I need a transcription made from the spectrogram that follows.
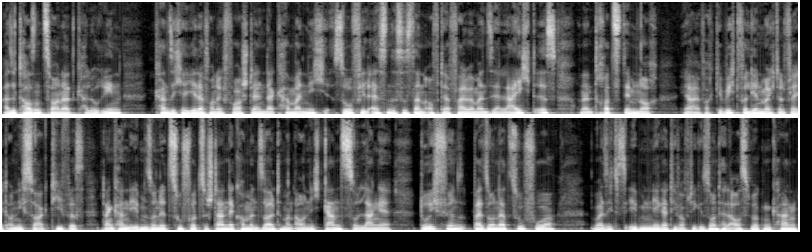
Also 1200 Kalorien kann sich ja jeder von euch vorstellen, da kann man nicht so viel essen. Das ist dann oft der Fall, wenn man sehr leicht ist und dann trotzdem noch ja einfach Gewicht verlieren möchte und vielleicht auch nicht so aktiv ist, dann kann eben so eine Zufuhr zustande kommen, sollte man auch nicht ganz so lange durchführen bei so einer Zufuhr weil sich das eben negativ auf die Gesundheit auswirken kann.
